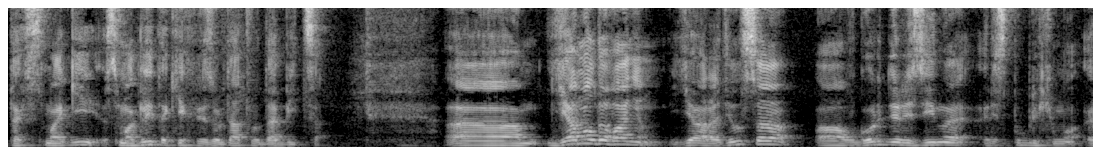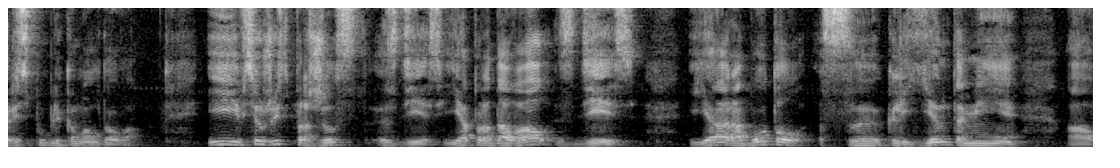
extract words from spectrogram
так, смогли, смогли таких результатов добиться. Э, я молдаванин, я родился э, в городе Резина, Республики, Республика Молдова. И всю жизнь прожил здесь. Я продавал здесь я работал с клиентами а,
